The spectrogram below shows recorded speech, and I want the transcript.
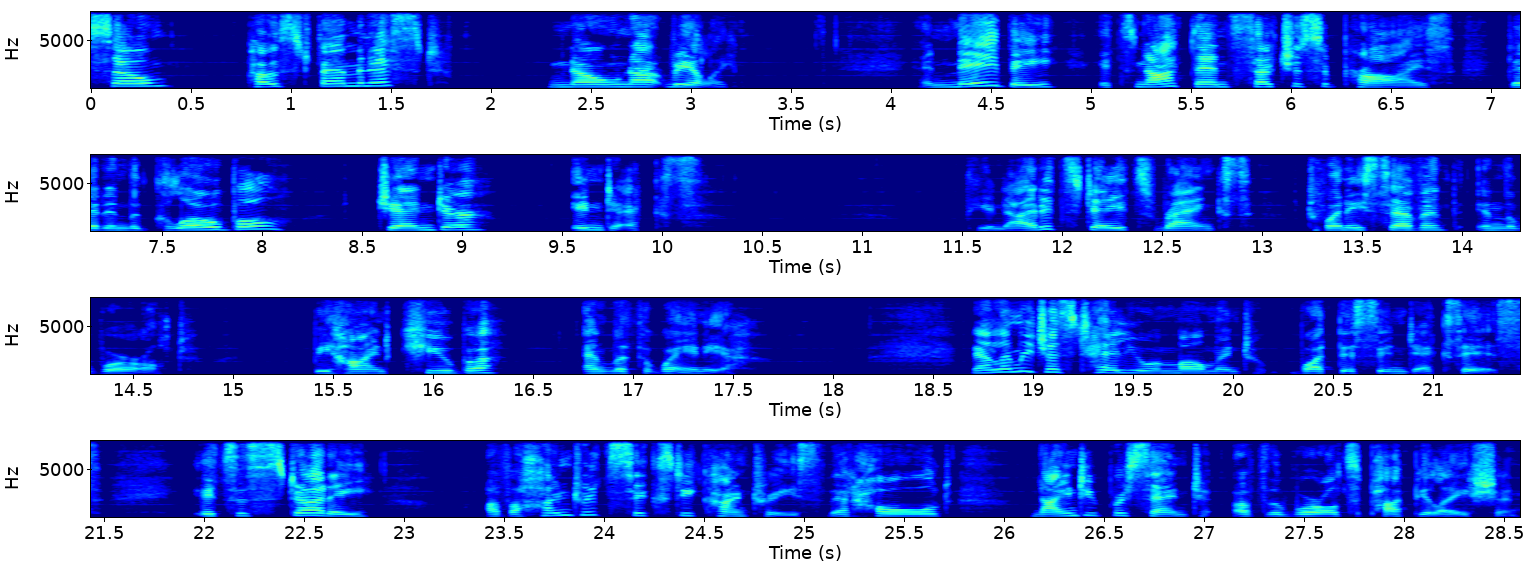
So, post feminist? No, not really. And maybe it's not then such a surprise that in the global gender index, the United States ranks 27th in the world, behind Cuba and Lithuania. Now, let me just tell you a moment what this index is. It's a study of 160 countries that hold 90% of the world's population.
